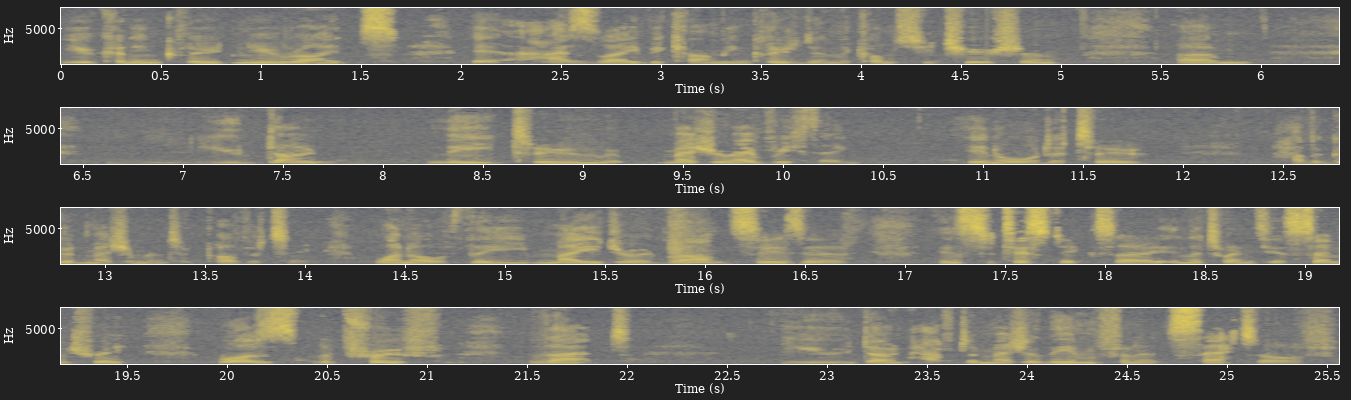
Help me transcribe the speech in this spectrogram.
You can include new rights eh, as they become included in the constitution. Um, you don't need to measure everything in order to have a good measurement of poverty. One of the major advances of, in statistics uh, in the 20th century was the proof that you don't have to measure the infinite set of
